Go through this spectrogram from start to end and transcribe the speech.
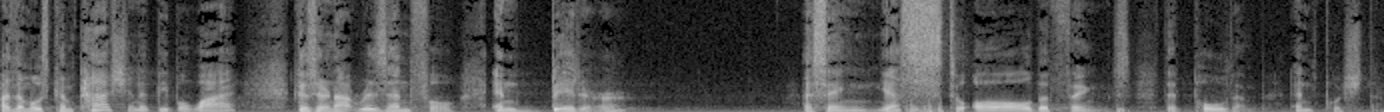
are the most compassionate people. Why? Because they're not resentful and bitter as saying yes to all the things that pull them and push them.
